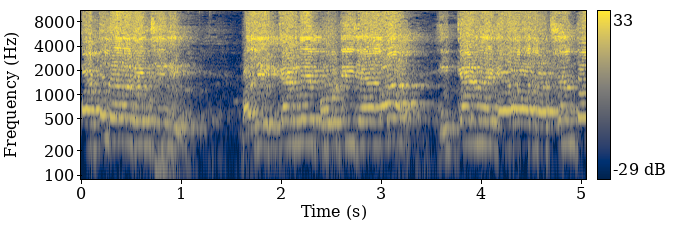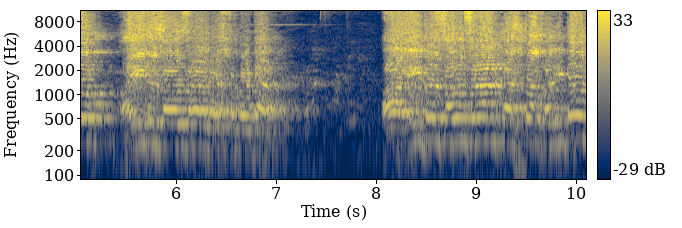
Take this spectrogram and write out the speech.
పట్టుదల పెంచింది. మళ్ళీ ఇక్కడనే పోటీ చేయాలా? ఇక్కడనే గెలవాల లక్ష్యంతో ఐదు సంవత్సరాలు కష్టపడ్డాను ఆ ఐదు సంవత్సరాల కష్ట ఫలితం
